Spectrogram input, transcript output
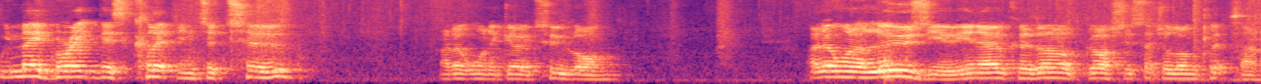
we may break this clip into two. I don't want to go too long. I don't want to lose you, you know, because, oh gosh, it's such a long clip, Sam.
